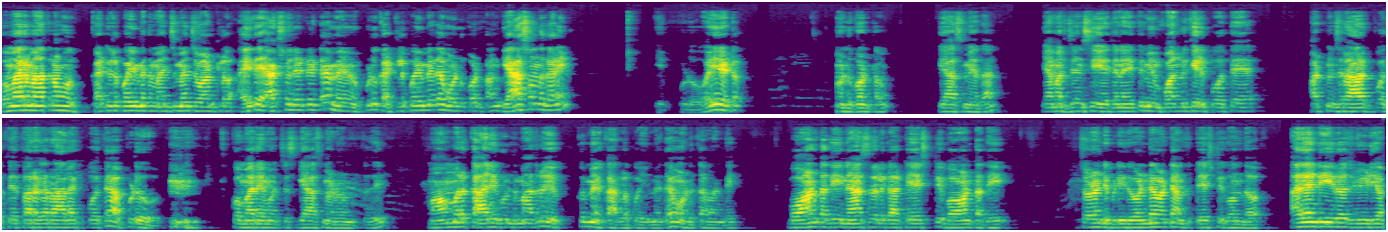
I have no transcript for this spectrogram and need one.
కుమారి మాత్రం కట్టెల పొయ్యి మీద మంచి మంచి వంటలు. అయితే యాక్చువల్ ఏంటంటే మేము ఎప్పుడు కట్టెల పొయ్యి మీదే వండుకుంటాం. గ్యాస్ ఉంది కానీ ఎప్పుడో ఏటో వండుకుంటాం గ్యాస్ మీద. ఎమర్జెన్సీ ఏదైనా అయితే మేము పనులకి వెళ్ళిపోతే అటు నుంచి రాకపోతే త్వరగా రాలేకపోతే అప్పుడు కుమారి వచ్చేసి గ్యాస్ మీద ఉంటుంది మామూలు ఖాళీ గుండి మాత్రం ఎక్కువ మేము కర్రల పొయ్యి మీదే వండుతామండి. బాగుంటుంది న్యాచురల్గా టేస్టీ బాగుంటుంది చూడండి ఇప్పుడు ఇది వండామంటే అంత టేస్టీగా ఉందో. అదండి ఈరోజు వీడియో.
